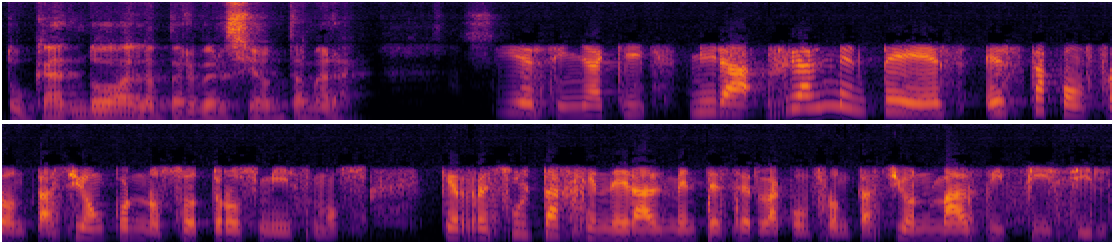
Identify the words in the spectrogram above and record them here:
tocando a la perversión, Tamara. Sí, es Iñaki. Mira, realmente es esta confrontación con nosotros mismos, que resulta generalmente ser la confrontación más difícil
